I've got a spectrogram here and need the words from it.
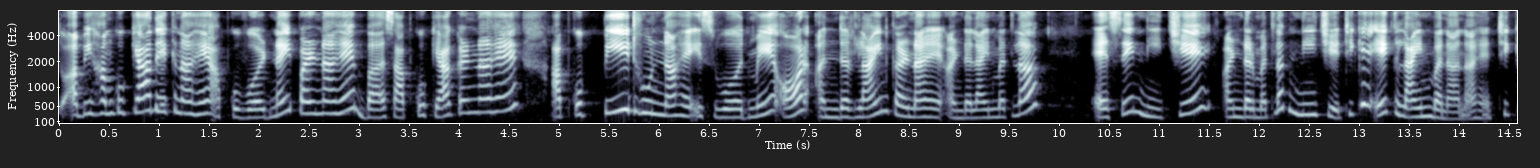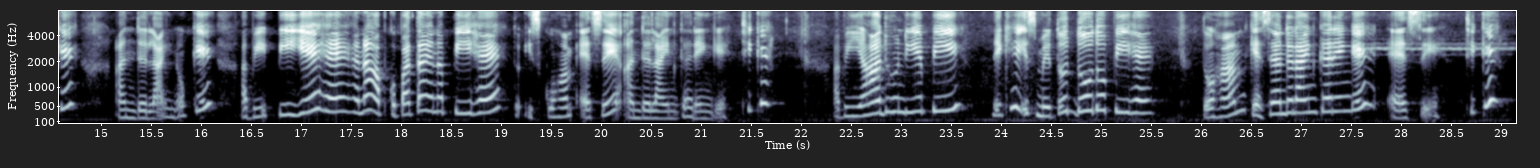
तो अभी हमको क्या देखना है? आपको वर्ड नहीं पढ़ना है, बस आपको क्या करना है? आपको पी ढूंढना है इस वर्ड में और अंडरलाइन करना है। अंडरलाइन मतलब ऐसे नीचे, अंडर मतलब नीचे, ठीक है? एक लाइन बनाना है, ठीक है? अंडरलाइन ओके अभी पी ये है है ना? आपको पता है ना पी है? तो इसको हम ऐसे अंडरलाइन करेंगे, ठीक है? अभी यहाँ ढूंढिए पी देखिए, इसमें तो दो दो पी है। तो हम कैसे अंडरलाइन करेंगे? ऐसे, ठीक है?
